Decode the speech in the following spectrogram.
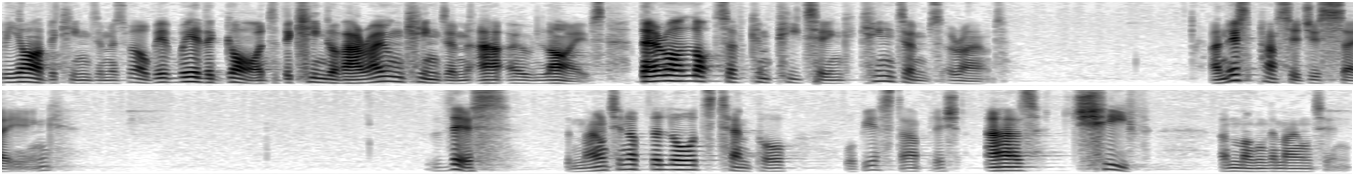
we are the kingdom as well. We're, we're the God, the king of our own kingdom, our own lives. There are lots of competing kingdoms around. And this passage is saying this, the mountain of the Lord's temple, will be established as chief among the mountains.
